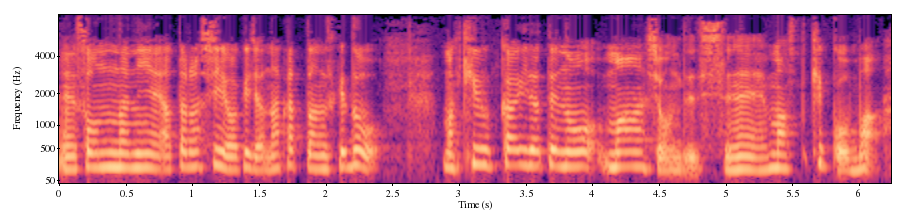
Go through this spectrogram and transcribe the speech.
え、そんなに新しいわけじゃなかったんですけど、まあ、9階建てのマンションでですね、まあ、結構、まあ、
